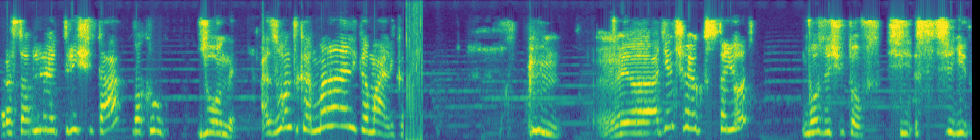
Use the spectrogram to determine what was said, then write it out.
расставляют три щита вокруг зоны, а зона такая маленькая-маленькая. Э, Один человек встает возле щитов, си- сидит,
